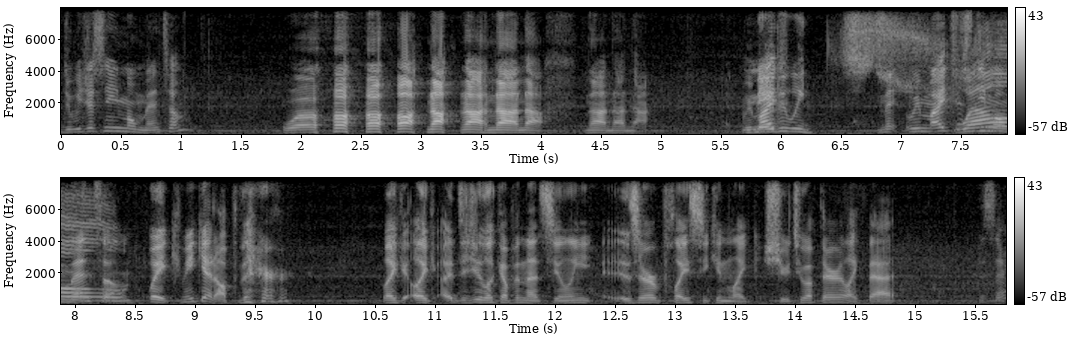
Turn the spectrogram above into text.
do we just need momentum? Whoa! nah, nah, nah, nah, nah, nah, nah. We maybe might, we. We might just well, need momentum. Wait, can we get up there? Like, like, uh, did you look up in that ceiling? Is there a place you can like shoot to up there, like that? Is there?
